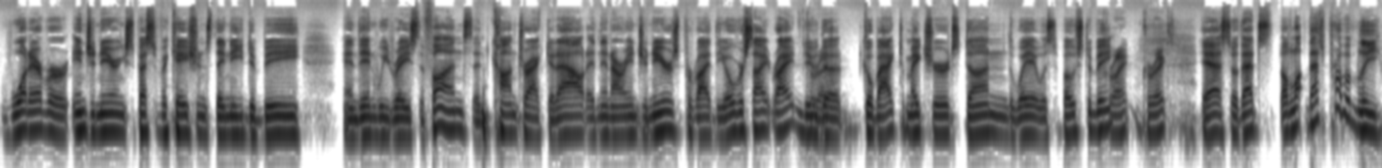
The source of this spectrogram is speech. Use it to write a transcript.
whatever engineering specifications they need to be, and then we raise the funds and contract it out, and then our engineers provide the oversight, right? And do the go back to make sure it's done the way it was supposed to be. Right, correct. Yeah, so that's a lot. That's probably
